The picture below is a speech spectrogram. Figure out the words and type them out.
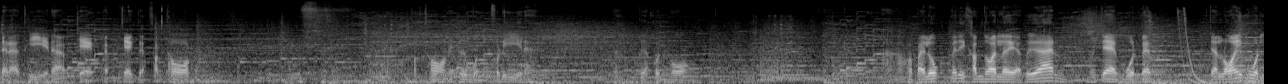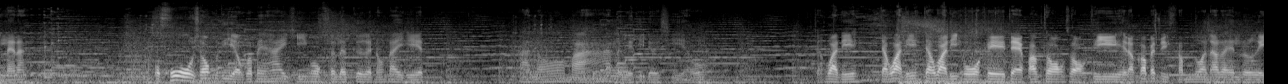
แต่ละทีนะครับแจกแบบแจกแบบฟักทองฟักทองนี่คือหมุนฟรีนะเผื่อคนงงเข้าไปลูกไม่ได้คำนวณเลยอะเพื่อนมันแจกหมุนแบบจะร้อยหมุนเลยนะโอ้โหช่องเดียวก็ไม่ให้ขี้งกซะเหลือเกินน้องไดเฮดคาล้อมาเลยทีเดียวเชียว งหวะนี้จังหวะนี้จังหวะนี้โอเคแจกฟักทองสองทีแล้วก็ไม่ติดคำนวณอะไรเลย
